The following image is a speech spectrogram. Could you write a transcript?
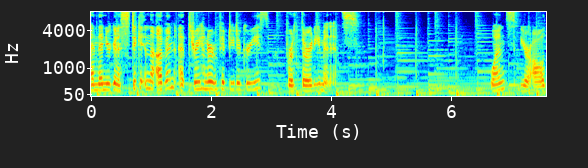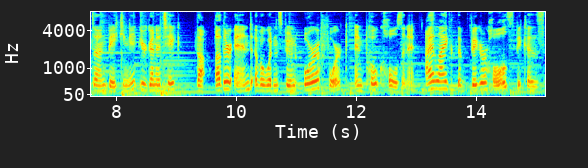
and then you're going to stick it in the oven at 350 degrees for 30 minutes. Once you're all done baking it, you're going to take the other end of a wooden spoon or a fork and poke holes in it. I like the bigger holes because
